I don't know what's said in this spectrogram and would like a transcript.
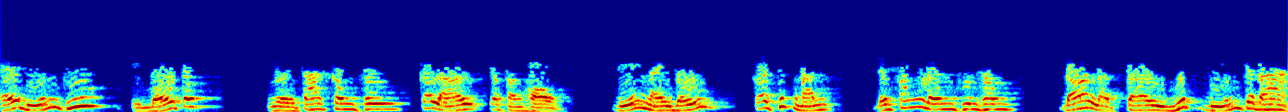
thể biển thiếu thì bổ túc người ta công phu, có lợi cho phần hồn. Điển này đủ, có sức mạnh để phóng lên thiên không. Đó là trời giúp điển cho ta.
